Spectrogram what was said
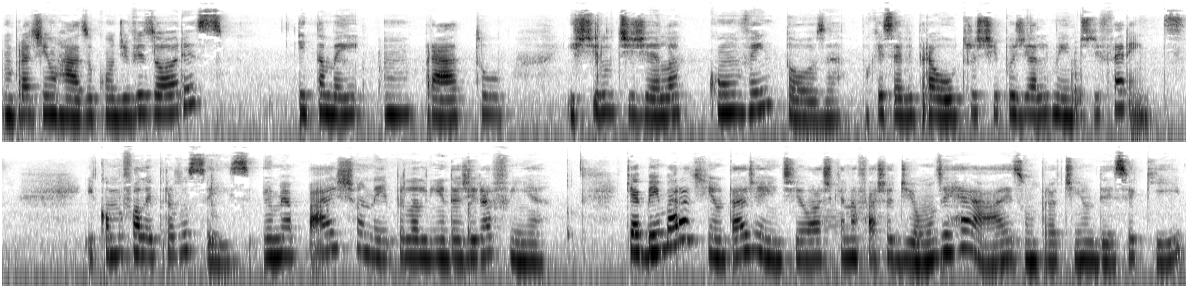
Um pratinho raso com divisórias e também um prato estilo tigela com ventosa, porque serve para outros tipos de alimentos diferentes. E como eu falei para vocês, eu me apaixonei pela linha da girafinha, que é bem baratinho, tá, gente? Eu acho que é na faixa de 11 reais um pratinho desse aqui.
